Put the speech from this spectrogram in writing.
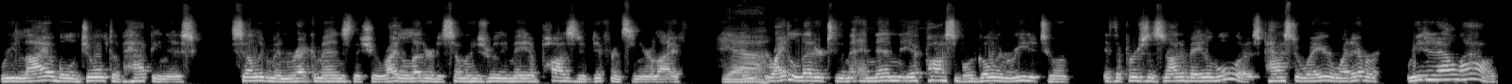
reliable jolt of happiness, Seligman recommends that you write a letter to someone who's really made a positive difference in your life. Yeah. And write a letter to them, and then, if possible, go and read it to them. If the person is not available or has passed away or whatever, read it out loud.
